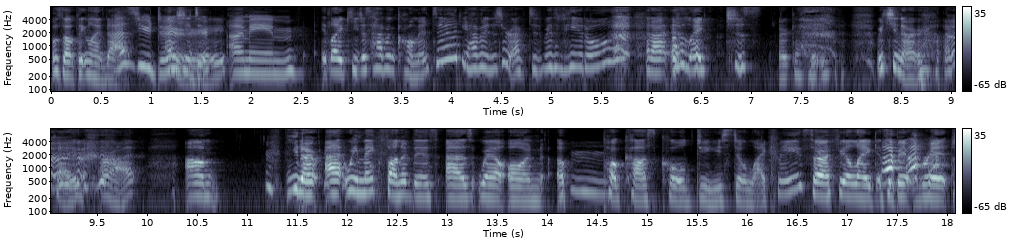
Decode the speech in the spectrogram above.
or something like that?" As you do. As you do. I mean, like you just haven't commented, you haven't interacted with me at all, and I and, like just okay, which you know, okay, all right. Um, you know, uh, we make fun of this as we're on a Hmm. podcast called "Do You Still Like Me?" So I feel like it's a bit rich.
